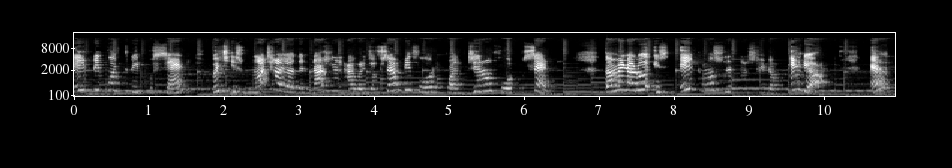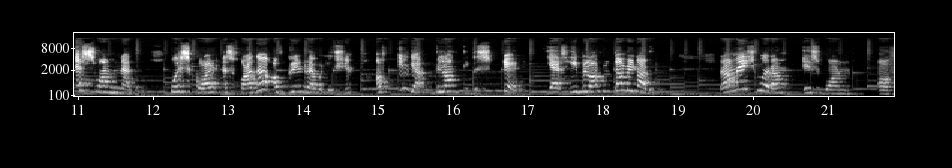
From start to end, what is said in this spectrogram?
80.3%, which is much higher than national average of 74.04%. Tamil Nadu is 8th most literate state of India. M.S. Swaminathan, who is called as father of Green Revolution of India, belonged to the state. Yes, he belonged to Tamil Nadu. Rameshwaram is one of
